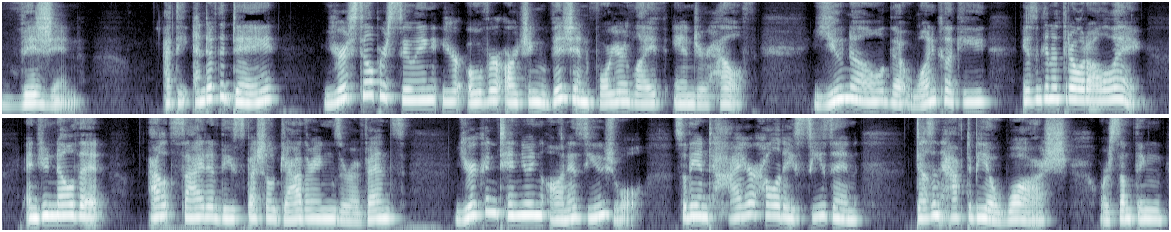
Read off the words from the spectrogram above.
vision. At the end of the day, you're still pursuing your overarching vision for your life and your health. You know that one cookie isn't going to throw it all away. And you know that outside of these special gatherings or events, you're continuing on as usual. So the entire holiday season doesn't have to be a wash or something,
